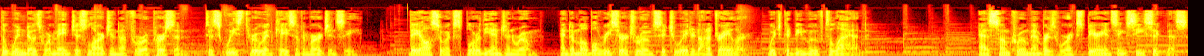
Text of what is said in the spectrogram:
the windows were made just large enough for a person to squeeze through in case of emergency. They also explored the engine room, and a mobile research room situated on a trailer, which could be moved to land. As some crew members were experiencing seasickness,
